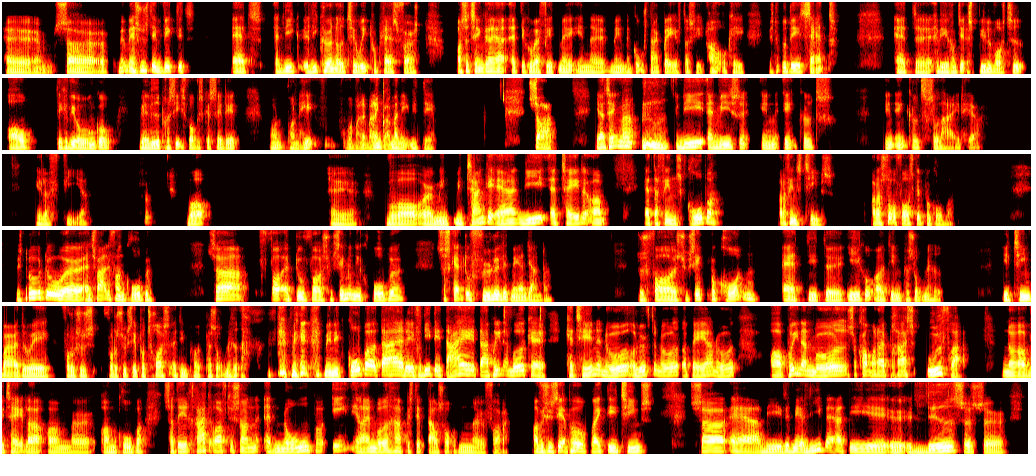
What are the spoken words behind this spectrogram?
Øh, så, men, men jeg synes, det er vigtigt at, at, lige, at lige køre noget teori på plads først. Og så tænker jeg, at det kunne være fedt med en, øh, med en, med en god snak bagefter og sige, oh, okay, hvis nu det er sandt, at, øh, at vi kan komme til at spille vores tid, og det kan vi undgå, ved at vide præcis, hvor vi skal sætte ind. Hvordan, hvordan, hvordan gør man egentlig det? Så jeg har tænkt mig lige at vise en enkelt, en enkelt slide her, eller fire, hvor, øh, hvor øh, min, min tanke er lige at tale om, at der findes grupper, og der findes teams. Og der er stor forskel på grupper. Hvis nu du øh, er ansvarlig for en gruppe, så for at du får succes med din gruppe, så skal du fylde lidt mere end de andre. Du får succes på grunden af dit øh, ego og din personlighed. I et team, by the way, får du, får du succes på trods af din personlighed. men, men i grupper, der er det, fordi det er dig, der på en eller anden måde kan, kan tænde noget og løfte noget og bære noget. Og på en eller anden måde, så kommer der et pres udefra, når vi taler om, øh, om grupper. Så det er ret ofte sådan, at nogen på en eller anden måde har bestemt dagsordenen øh, for dig. Og hvis vi ser på rigtige teams, så er vi lidt mere ligeværdige øh, ledelses, øh,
